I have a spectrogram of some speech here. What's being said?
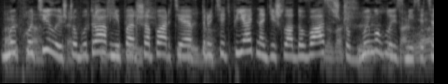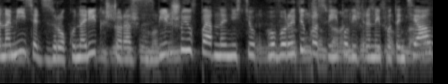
Ми б хотіли, щоб у травні перша партія F-35 надійшла до вас, щоб ми могли з місяця на місяць, з року на рік, щораз з більшою впевненістю говорити про свій повітряний потенціал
